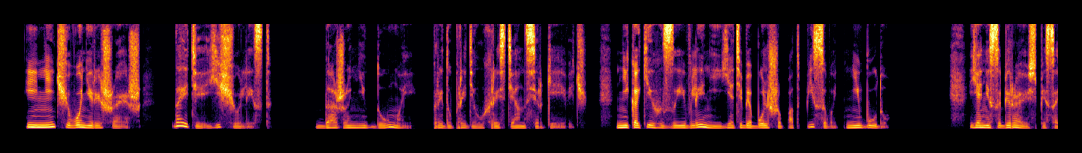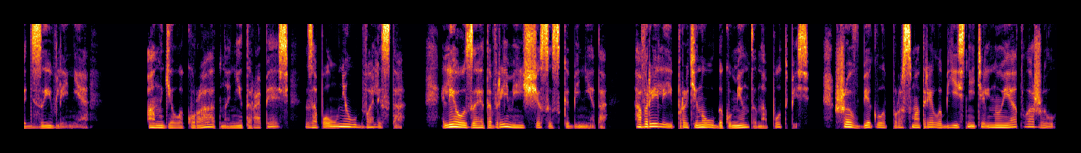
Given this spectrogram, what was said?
и ничего не решаешь. Дайте еще лист. Даже не думай, предупредил Христиан Сергеевич. Никаких заявлений я тебе больше подписывать не буду. Я не собираюсь писать заявление. Ангел аккуратно, не торопясь, заполнил два листа. Лео за это время исчез из кабинета. Аврелий протянул документы на подпись. Шеф бегло просмотрел объяснительную и отложил.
